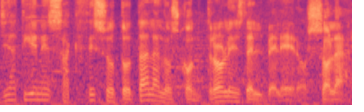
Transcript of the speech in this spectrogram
Ya tienes acceso total a los controles del velero solar.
